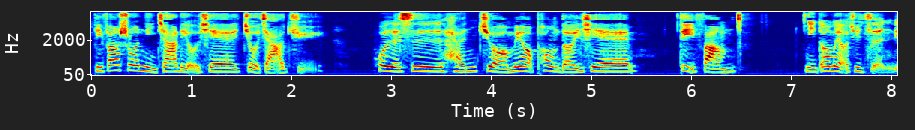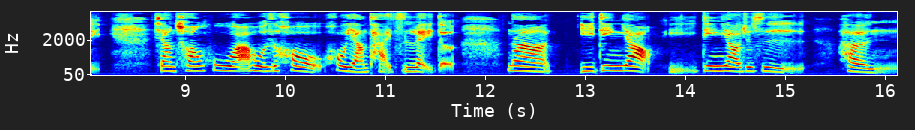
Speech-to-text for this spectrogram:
比方说你家里有一些旧家具，或者是很久没有碰的一些地方，你都没有去整理，像窗户啊，或者是后后阳台之类的，那一定要一定要就是很。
